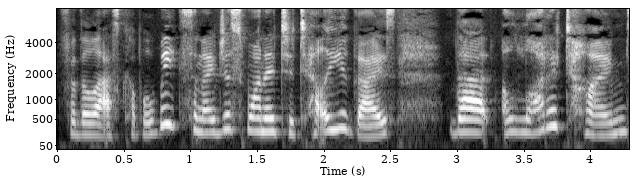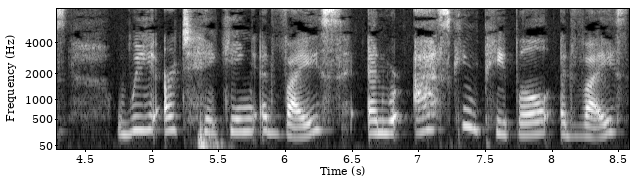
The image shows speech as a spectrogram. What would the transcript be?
for the last couple weeks, and I just wanted to tell you guys that a lot of times we are taking advice and we're asking people advice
